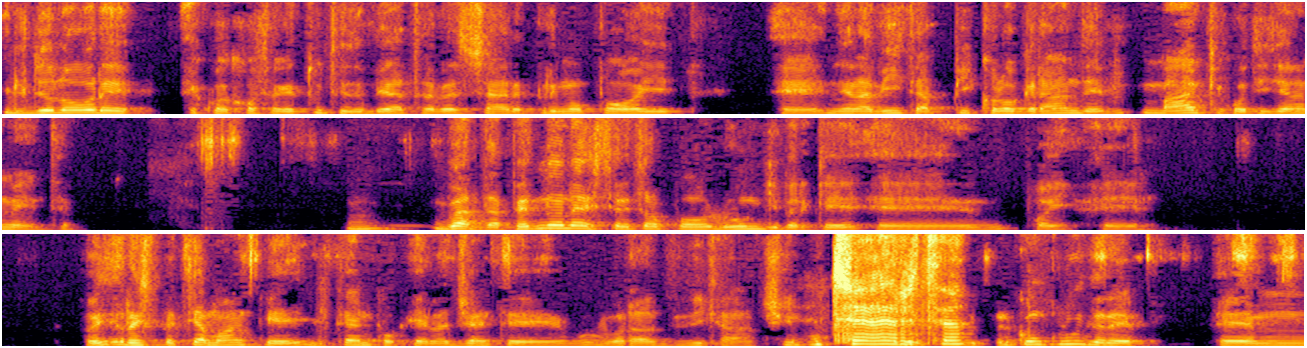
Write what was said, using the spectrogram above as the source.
il dolore è qualcosa che tutti dobbiamo attraversare prima o poi eh, nella vita, piccolo o grande, ma anche quotidianamente. Guarda, per non essere troppo lunghi, perché eh, poi eh, rispettiamo anche il tempo che la gente vorrà dedicarci. Certo. Per, per concludere, ehm,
